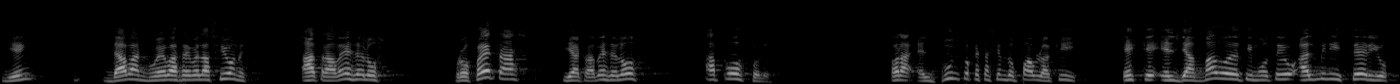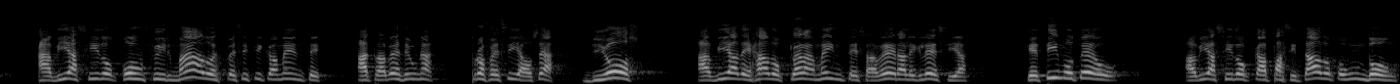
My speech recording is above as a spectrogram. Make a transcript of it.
Bien, daba nuevas revelaciones a través de los profetas y a través de los apóstoles. Ahora, el punto que está haciendo Pablo aquí es que el llamado de Timoteo al ministerio había sido confirmado específicamente a través de una profecía. O sea, Dios había dejado claramente saber a la iglesia que Timoteo había sido capacitado con un don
